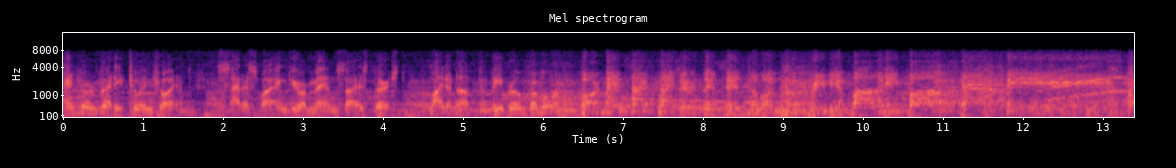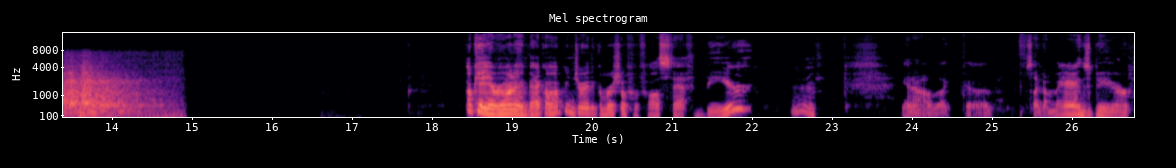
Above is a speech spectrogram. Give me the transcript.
and you're ready to enjoy it. Satisfying to your man-sized thirst, light enough to leave room for more. For man-sized pleasure, this is the one. Premium quality Falstaff beer. Okay, everyone, I'm back. I hope you enjoyed the commercial for Falstaff Beer. Eh, You know, like uh, it's like a man's beer.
